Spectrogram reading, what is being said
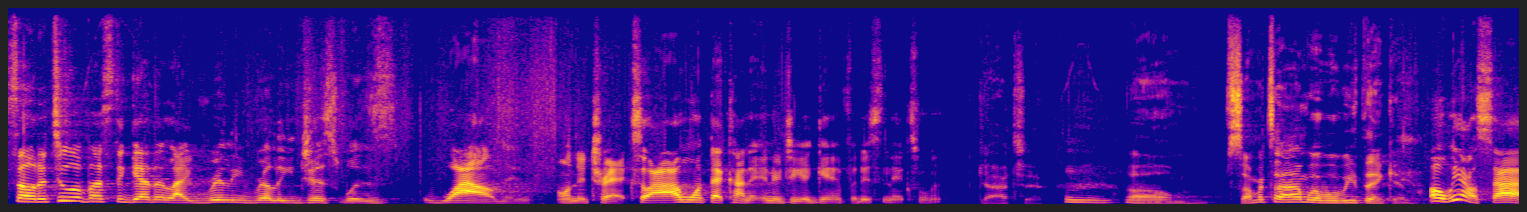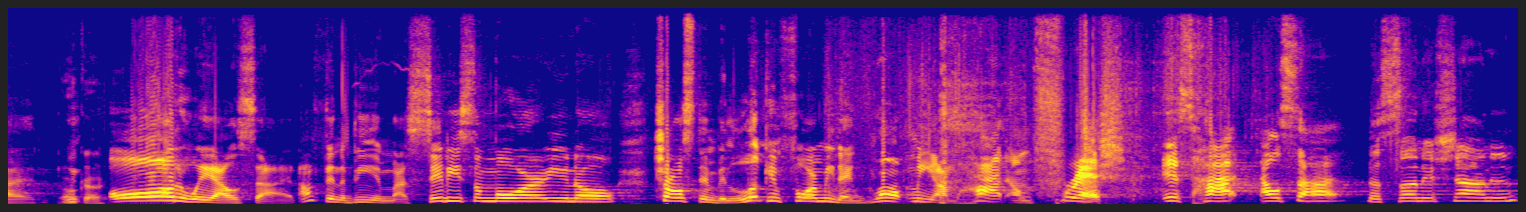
So the two of us together, like really, really, just was wilding on the track. So I want that kind of energy again for this next one. Gotcha. Mhm. Um, Summertime, what were we thinking? Oh, we outside. We Okay. all the way outside. I'm finna be in my city some more, you know. Charleston been looking for me. They want me. I'm hot. I'm fresh. It's hot outside. The sun is shining.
